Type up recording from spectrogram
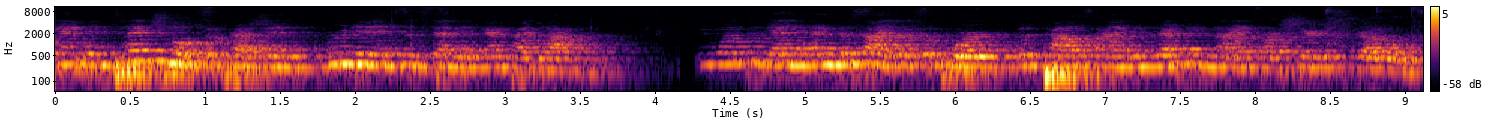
and intentional suppression rooted in systemic anti-blackness. We once again emphasize our support with Palestine and recognize our shared struggles.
